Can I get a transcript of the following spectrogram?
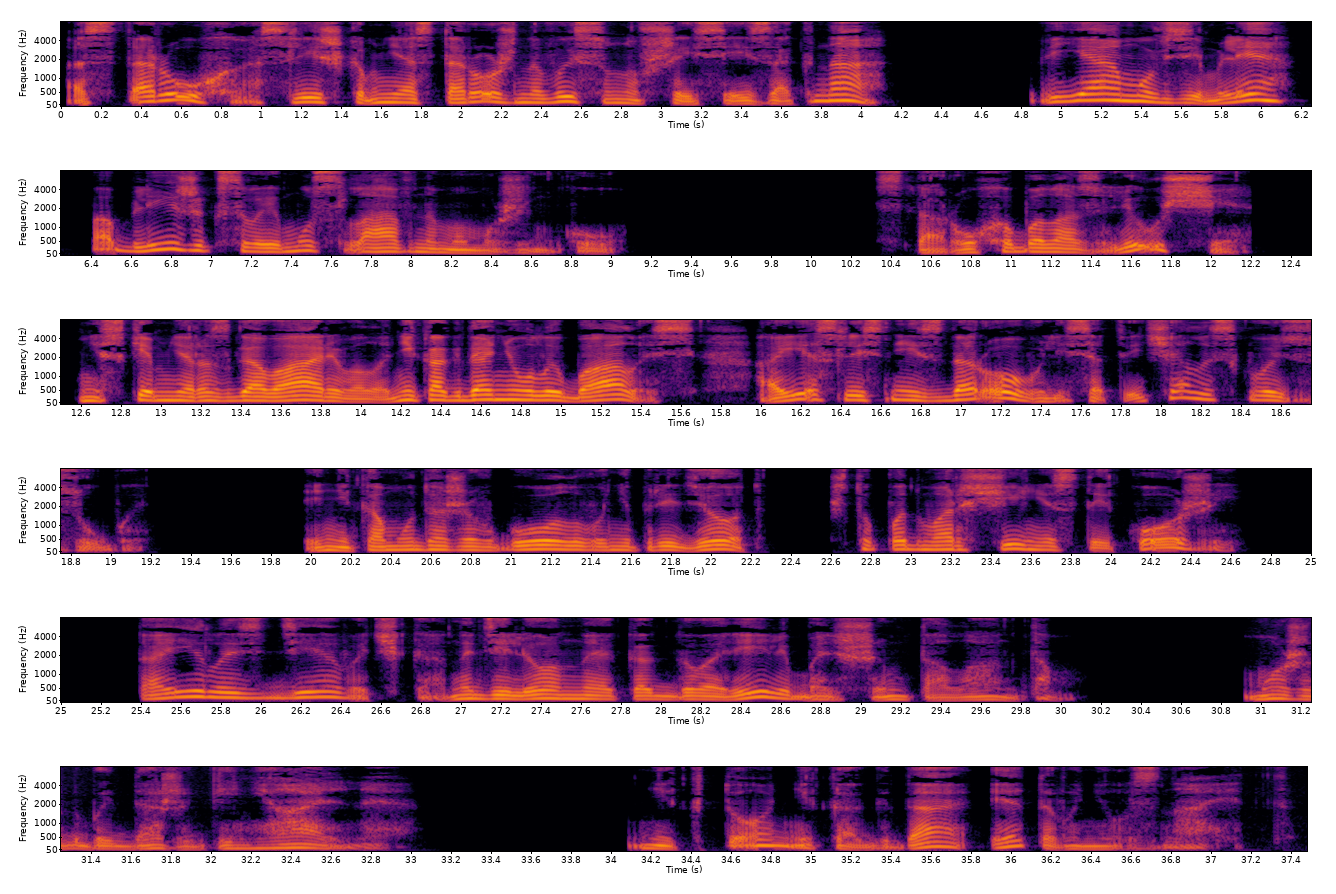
А старуха, слишком неосторожно высунувшаяся из окна, в яму в земле поближе к своему славному муженьку. Старуха была злющая, ни с кем не разговаривала, никогда не улыбалась, а если с ней здоровались, отвечала сквозь зубы. И никому даже в голову не придет, что под морщинистой кожей таилась девочка, наделенная, как говорили, большим талантом. Может быть, даже гениальная. Никто никогда этого не узнает.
